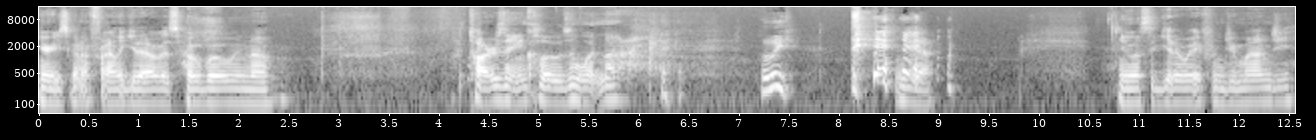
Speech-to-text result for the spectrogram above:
Here he's gonna finally get out of his hobo and uh, Tarzan clothes and whatnot. Ooh. yeah. He wants to get away from Jumanji.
